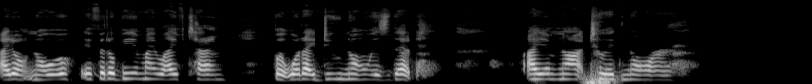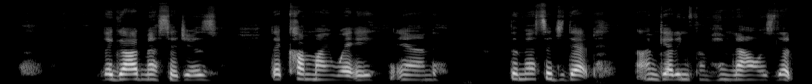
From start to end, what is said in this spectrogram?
I don't know if it'll be in my lifetime, but what I do know is that I am not to ignore the God messages that come my way. And the message that I'm getting from Him now is that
